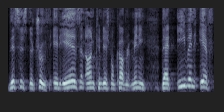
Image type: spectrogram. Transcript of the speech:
This is the truth. It is an unconditional covenant, meaning that even if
